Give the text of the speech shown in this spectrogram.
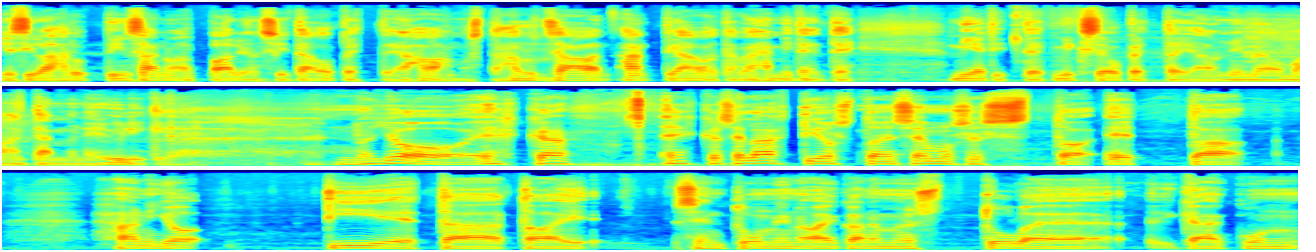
Ja sillä haluttiin sanoa paljon siitä opettajahahmosta. Haluatko mm. Antti avata vähän, miten te mietitte, että miksi se opettaja on nimenomaan tämmöinen ylikirja? No joo, ehkä, ehkä se lähti jostain semmoisesta, että hän jo tietää tai sen tunnin aikana myös tulee ikään kuin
